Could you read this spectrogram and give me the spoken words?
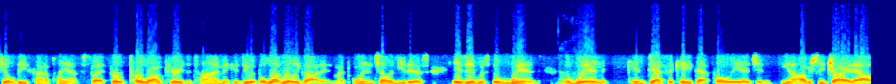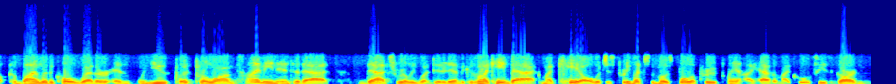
kill these kind of plants, but for prolonged periods of time, it could do it. But what really got it, and my point in telling you this, is it was the wind. The uh-huh. wind can desiccate that foliage and you know obviously dry it out combined with the cold weather and when you put prolonged timing into that that's really what did it in because when I came back my kale which is pretty much the most bulletproof plant I have in my cool season garden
